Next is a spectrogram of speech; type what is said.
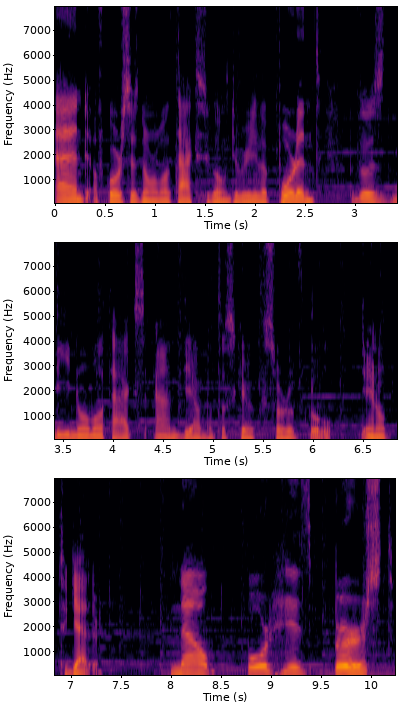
And of course his normal attacks is going to be really important because the normal attacks and the elemental skill sort of go, you know, together. Now for his burst,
